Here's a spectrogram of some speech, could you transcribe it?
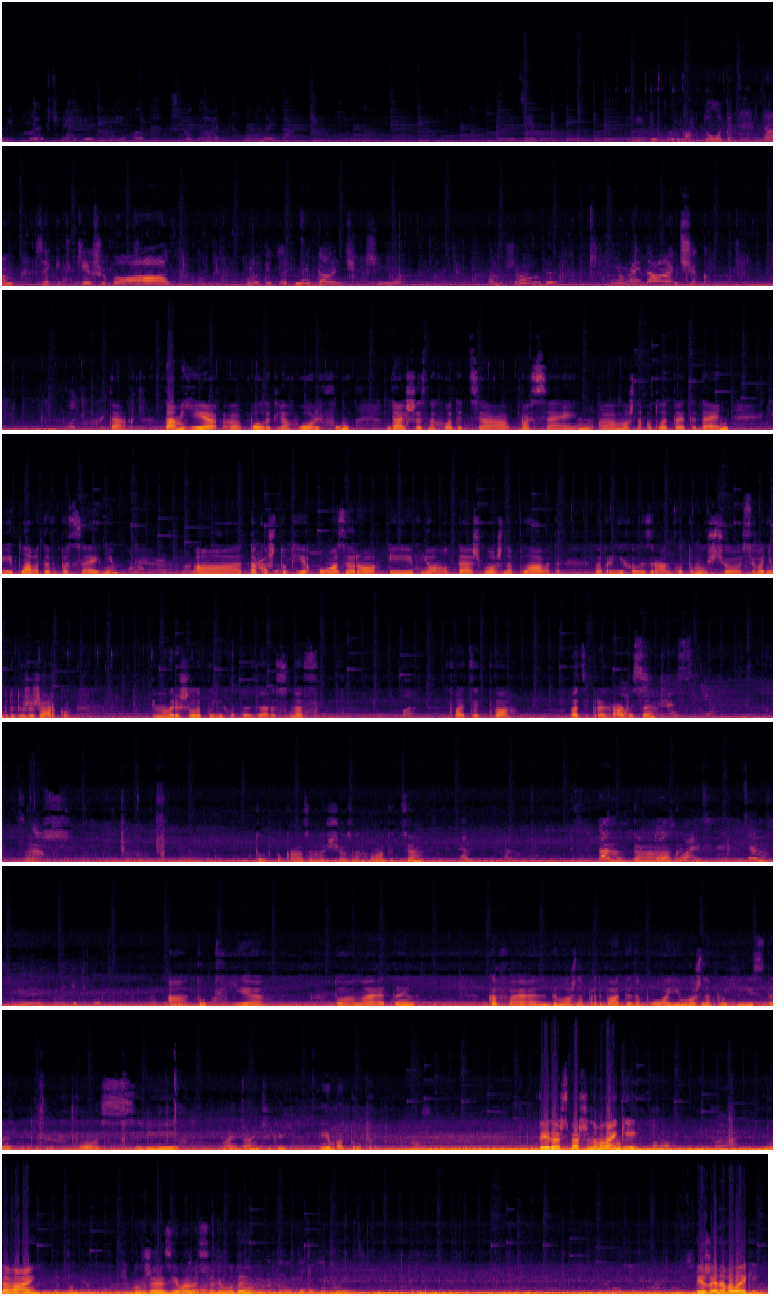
Привіт, ми в Чехії приїхали шкодувати на майданчик. Тут там всякі такі шоколади. Вот, і тут майданчик ще є. Там ще один є майданчик. От. Так, там є е, поле для гольфу. Далі знаходиться басейн. Е, Можна оплатити день і плавати в басейні. А, також тут є озеро, і в ньому теж можна плавати. Ми приїхали зранку, тому що сьогодні буде дуже жарко. І ми вирішили поїхати. Зараз у нас 22, 23 градуси. Тут показано, що знаходиться. Там, там. Там Так. то гольф, там е, річка. А тут є туалети, кафе, де можна придбати напої, можна поїсти. Ось і майданчики і батути. Ти йдеш спершу на маленький? Давай. Вже з'явилися люди. Біжи на великий.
